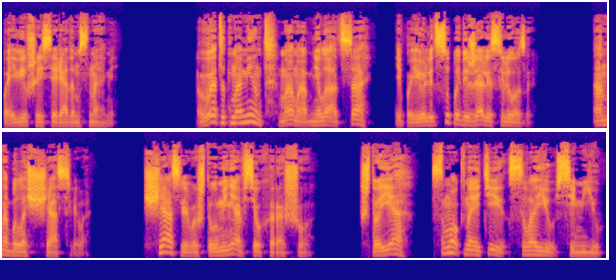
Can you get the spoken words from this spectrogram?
появившаяся рядом с нами. В этот момент мама обняла отца, и по ее лицу побежали слезы. Она была счастлива. Счастлива, что у меня все хорошо. Что я смог найти свою семью.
